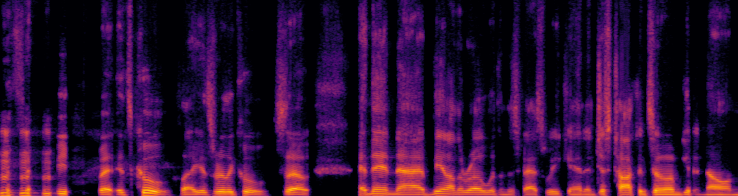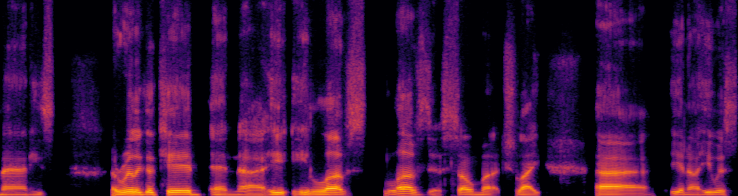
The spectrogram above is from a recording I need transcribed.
that's but it's cool like it's really cool so and then uh, being on the road with him this past weekend and just talking to him getting to know him man he's a really good kid, and uh, he he loves loves this so much. Like, uh, you know, he was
